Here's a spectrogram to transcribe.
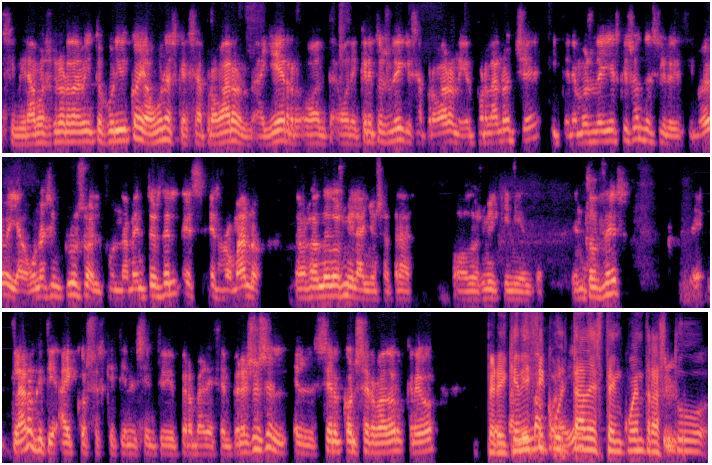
si miramos el ordenamiento jurídico, hay algunas que se aprobaron ayer o, decretos ley que se aprobaron ayer por la noche y tenemos leyes que son del siglo XIX y algunas incluso el fundamento es, del, es, romano. Estamos hablando de 2000 años atrás o 2500. Entonces, eh, claro que hay cosas que tienen sentido y permanecen, pero eso es el, ser conservador, creo. Pero ¿y qué dificultades te encuentras tú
